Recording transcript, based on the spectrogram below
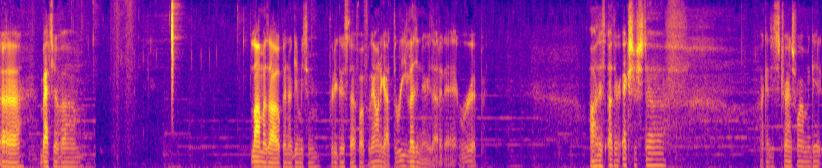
uh, batch of um, llamas I open will give me some pretty good stuff. Hopefully, I only got three legendaries out of that. Rip all this other extra stuff. I can just transform and get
